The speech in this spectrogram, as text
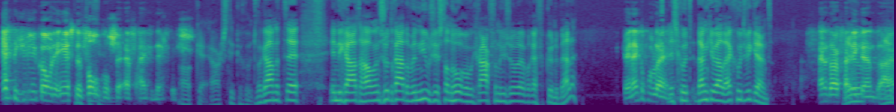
30 juni komen de eerste Volkelse F35. Oké, okay, hartstikke goed. We gaan het in de gaten houden. En zodra er weer nieuws is, dan horen we graag van u, zodat we even kunnen bellen. Geen enkel probleem. Is goed, dankjewel hè. Goed weekend. Fijne dag, fijn weekend. Dag.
